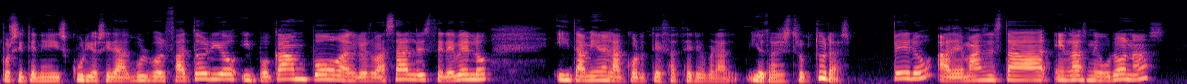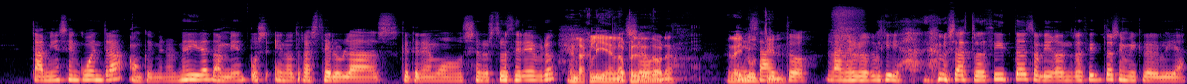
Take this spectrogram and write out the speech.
por si tenéis curiosidad. Bulbo olfatorio, hipocampo, ganglios basales, cerebelo y también en la corteza cerebral y otras estructuras. Pero además de estar en las neuronas, también se encuentra, aunque en menor medida, también pues en otras células que tenemos en nuestro cerebro. En la glía, en la perdedora. En la inútil. Exacto, la neuroglía, los astrocitos, oligodendrocitos y microglía.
